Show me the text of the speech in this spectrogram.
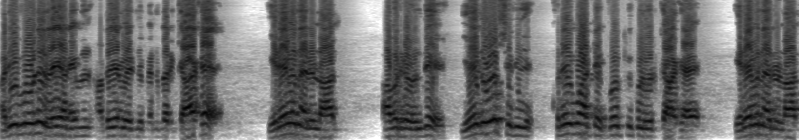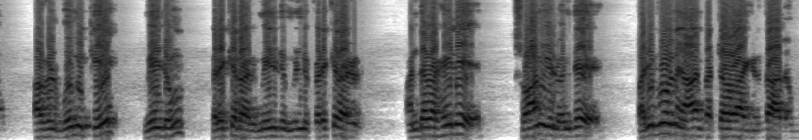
பரிபூர்ண நிலை அடைய அடைய வேண்டும் என்பதற்காக இறைவன் அருளால் அவர்கள் வந்து ஏதோ சிறு குறைபாட்டை போக்கிக் கொள்வதற்காக இறைவன் அருளால் அவர்கள் பூமிக்கு மீண்டும் பிறக்கிறார்கள் மீண்டும் மீண்டும் பிறக்கிறார்கள் அந்த வகையிலே சுவாமிகள் வந்து பரிபூர்ண ஞானம் பெற்றவராக இருந்தாலும்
